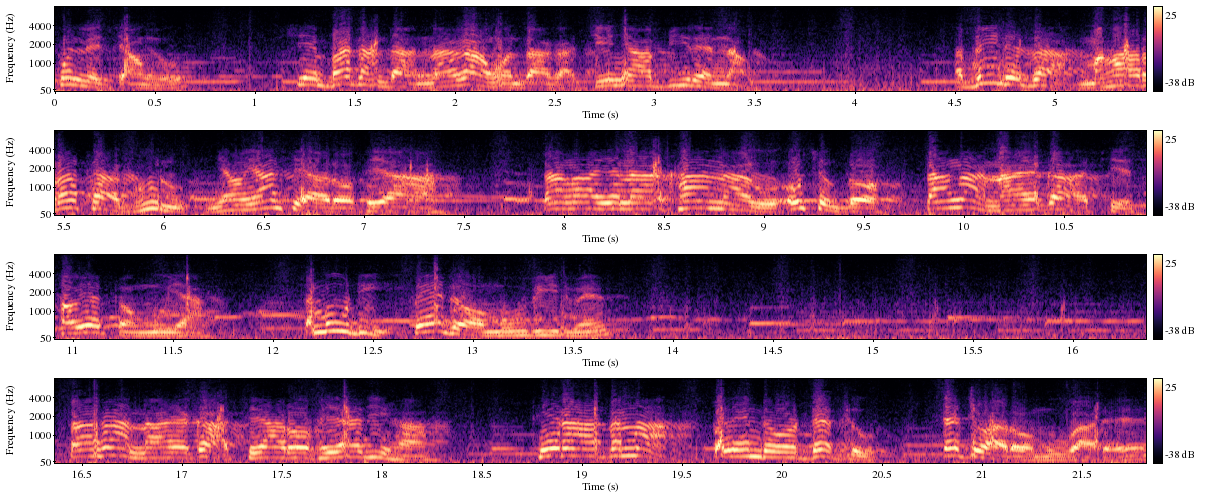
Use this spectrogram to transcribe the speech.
ဖွင့်လက်ကြောင်းကိုရှင်ဗဒ္ဒန္တနာဂဝန္တကကြီးညာပြီးတဲ့နောက်အဘိဓဇမဟာရထဂုရုညောင်ရမ်းဆရာတော်ဘုရားအားတန်ဃာယနာအခမ်းအနားကိုအုပ်ချုပ်သောတန်ဃာနာယကအဖြစ်ဆောင်ရွက်တော်မူရာသမုဒိပေးတော်မူသည်တွင်တန်ဃာနာယကဆရာတော်ဘုရားကြီးဟာထေရသနပလင်တော်တက်သို့တက်ကြွတော်မူပါတယ်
